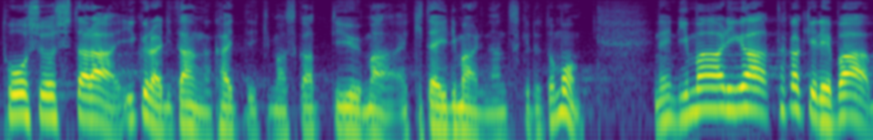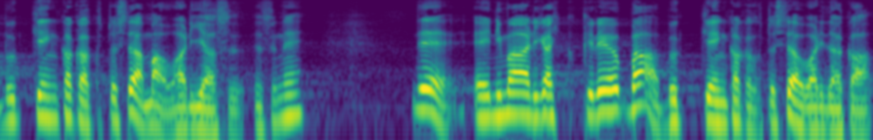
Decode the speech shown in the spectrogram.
投資をしたらいくらリターンが返っていきますかっていう、まあ、期待利回りなんですけれども、ね、利回りが高ければ物件価格としてはまあ割安ですね。で、利回りが低ければ物件価格としては割高。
